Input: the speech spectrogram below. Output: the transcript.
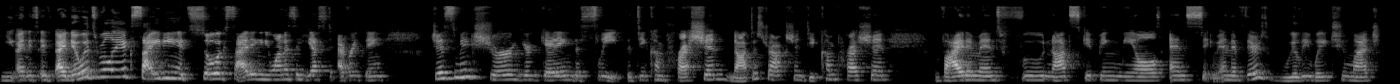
You, and I know it's really exciting. It's so exciting, and you want to say yes to everything just make sure you're getting the sleep, the decompression, not distraction, decompression, vitamins, food, not skipping meals. And, and if there's really way too much,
